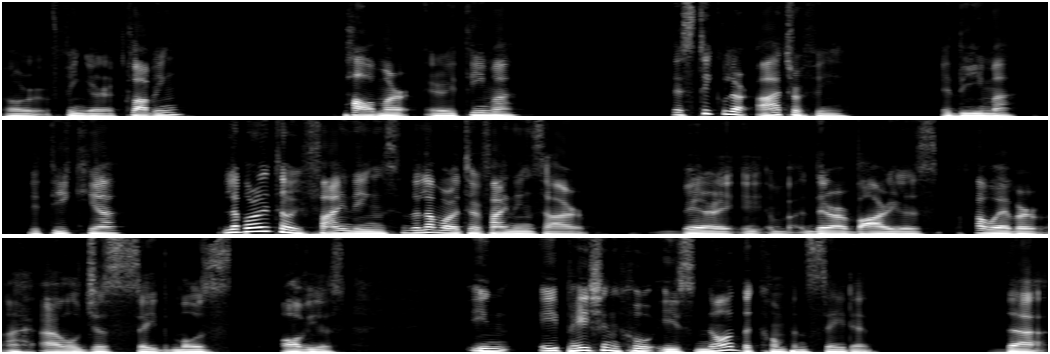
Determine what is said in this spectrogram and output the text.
or finger clubbing palmar erythema, testicular atrophy, edema, petechia. Laboratory findings, the laboratory findings are very, there are various. However, I, I will just say the most obvious. In a patient who is not decompensated, the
